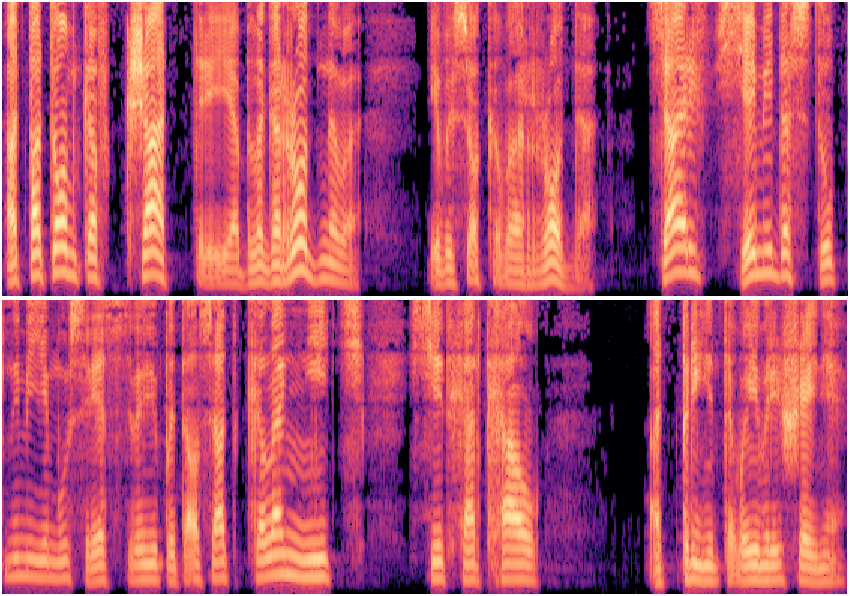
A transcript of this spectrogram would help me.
от потомков кшатрия, благородного и высокого рода. Царь всеми доступными ему средствами пытался отклонить Сидхартхау от принятого им решения.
